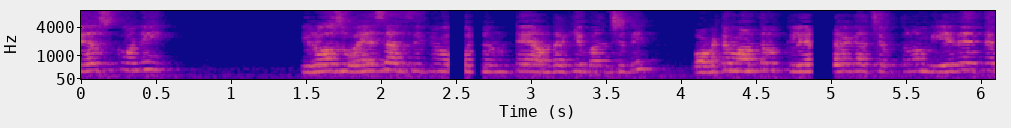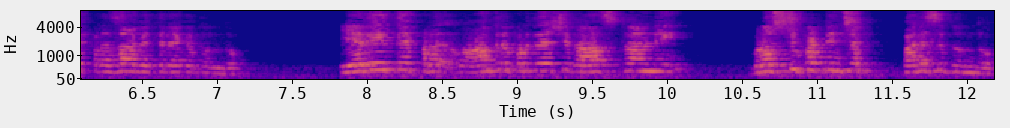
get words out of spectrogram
చేసుకొని ఈరోజు వైఎస్ఆర్సీపీ ఉంటే అందరికీ మంచిది. ఒకటి మాత్రం క్లియర్గా చెప్తున్నాం ఏదైతే ప్రజా వ్యతిరేకత ఉందో ఏదైతే ప్ర- ఆంధ్రప్రదేశ్ రాష్ట్రాన్ని భ్రష్టు పట్టించే పరిస్థితి ఉందో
